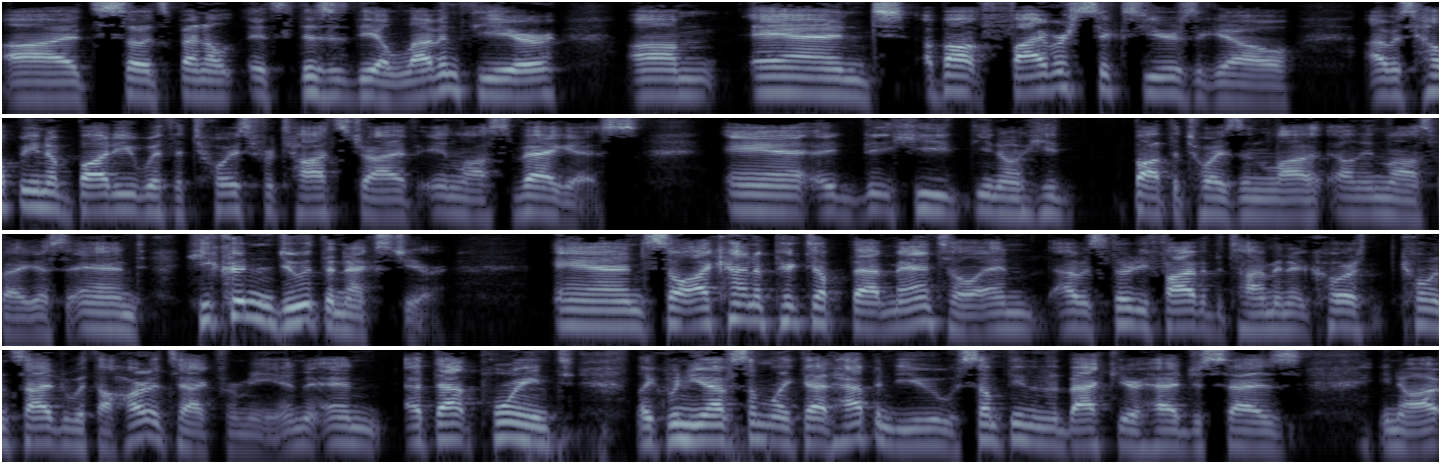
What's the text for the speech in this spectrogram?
Uh, it's, so it's been a, it's this is the eleventh year. Um, and about five or six years ago, I was helping a buddy with a Toys for Tots drive in Las Vegas, and he, you know, he bought the toys in Las, in Las Vegas, and he couldn't do it the next year. And so I kind of picked up that mantle, and I was 35 at the time, and it co- coincided with a heart attack for me. And and at that point, like when you have something like that happen to you, something in the back of your head just says, you know, I,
